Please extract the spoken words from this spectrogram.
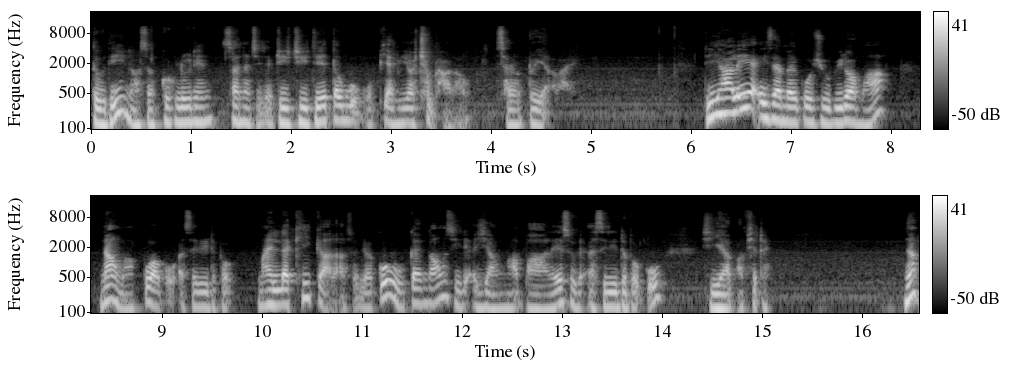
သူဒီနောက်ဆုံး concluding sentence တွေ DGT တုံးဖို့ကိုပြန်ပြီးတော့ချုပ်ထားတာကိုဆက်တော့တွေ့ရပါတယ်ဒီဟာလေးရဲ့ example ကိုယူပြီးတော့မှ နောက်မှာကိုယ့်အကို essay တစ်ပုဒ် my lucky color ဆိုပြီးတော့ကိုယ့်ကိုကံကောင်းစီတဲ့အရာကဘာလဲဆိုတဲ့ essay တစ်ပုဒ်ကိုရေးရမှာဖြစ်တယ်နော်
